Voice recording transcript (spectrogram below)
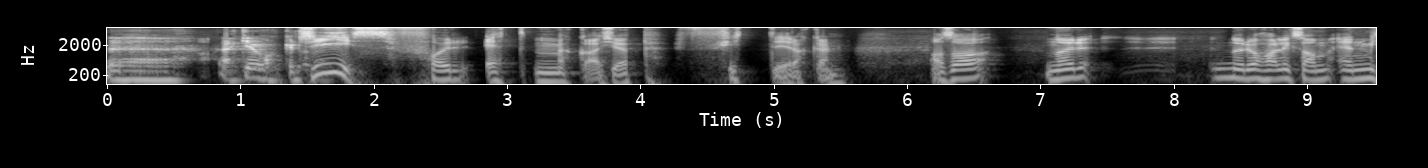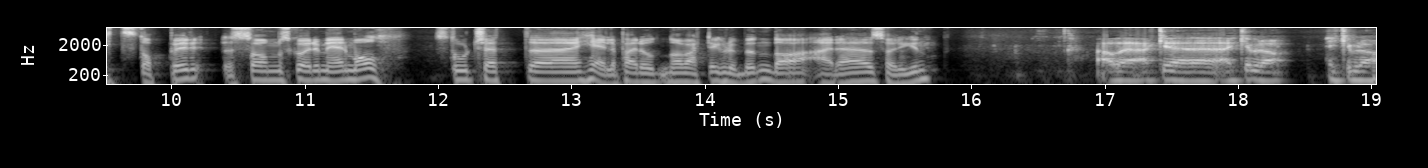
Det er ikke vakkert. Jeez, for et møkkakjøp! Fytti rakkeren. Altså, når, når du har liksom en midtstopper som skårer mer mål, stort sett eh, hele perioden du har vært i klubben, da er det sorgen. Ja, det er ikke, er ikke bra. Ikke bra.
